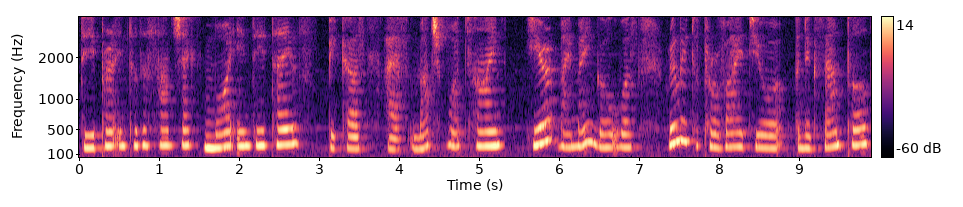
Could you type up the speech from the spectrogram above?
deeper into the subject, more in details, because I have much more time. Here, my main goal was really to provide you an example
